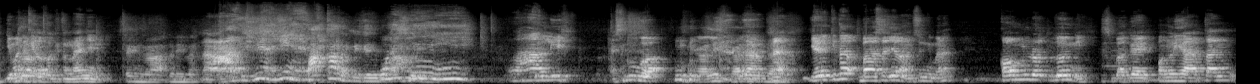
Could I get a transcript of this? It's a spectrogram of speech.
gimana Nah. kita kalau kita nanya nih Saya nggak ahli lah. nah ini aja Pakar nih kayaknya wah ahli. ini ahli S2 kali Nggak ada. Nah, jadi kita bahas aja langsung gimana. Kalau menurut lo nih sebagai penglihatan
